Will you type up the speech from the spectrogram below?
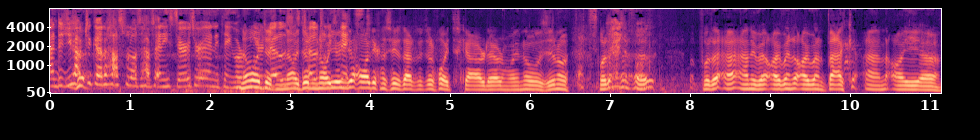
and did you have to go to hospital to have any surgery or anything? Or no, I didn't. No, I didn't. Totally no, you, all you can see is that little white scar there on my nose. You know. That's but uh, but uh, anyway, I went. I went back and I uh,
